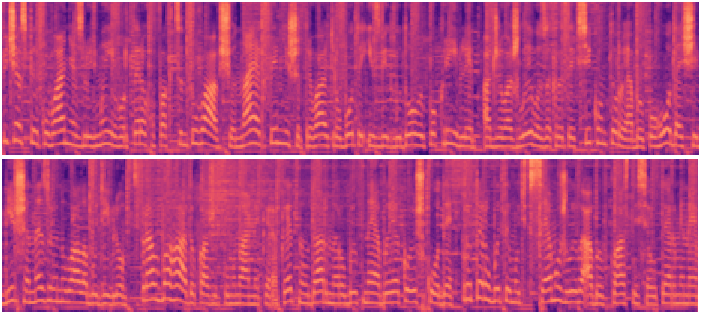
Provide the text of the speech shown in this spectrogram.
Під час спілкування з людьми Ігор Терехов акцентував, що найактивніше тривають роботи із відбудови покрівлі, адже важливо закрити всі контури, аби погода ще більше не зруйнувала будівлю. Справ багато кажуть комунальники. Ракетний удар наробив неабиякої шкоди, проте робитимуть все можливе, аби вкластися у терміни.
